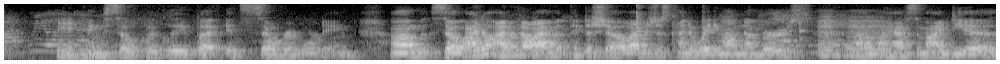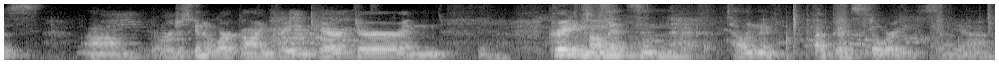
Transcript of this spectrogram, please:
Mhm. things so quickly, but it's so rewarding. Um, so I don't I don't know. I haven't picked a show. I was just kind of waiting on numbers. Mm-hmm. Um, I have some ideas. Um, but we're just gonna work on creating character and creating moments and telling a, a good story. So yeah.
